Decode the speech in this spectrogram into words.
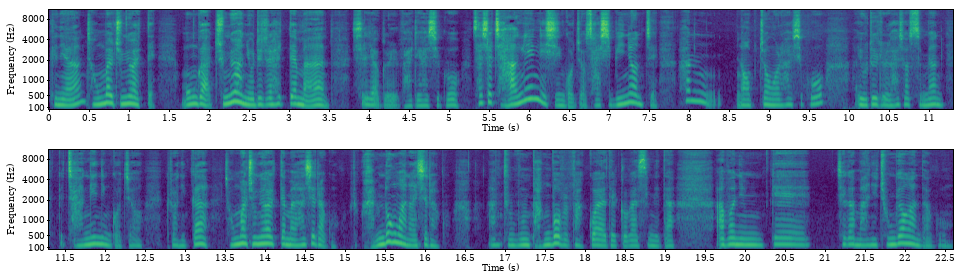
그냥 정말 중요할 때 뭔가 중요한 요리를 할 때만 실력을 발휘하시고 사실 장인이신 거죠. 42년째 한 업종을 하시고 요리를 하셨으면 그 장인인 거죠. 그러니까 정말 중요할 때만 하시라고 그리고 감동만 하시라고 아무튼 문 방법을 바꿔야 될 것 같습니다. 아버님께 제가 많이 존경한다고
